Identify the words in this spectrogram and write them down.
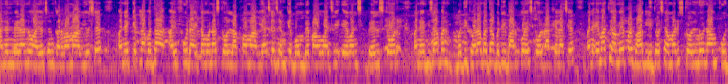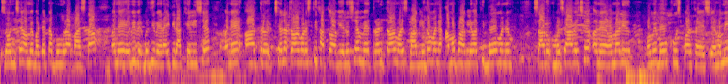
આનંદ મેળાનું આયોજન કરવામાં આવ્યું છે અને કેટલા બધા ફૂડ આઇટમોના સ્ટોલ રાખવામાં આવ્યા છે, જેમ કે બોમ્બે પાઉંભાજી એવન ભેલ સ્ટોર અને બીજા બધી ઘણા બધા બધી બાળકોએ સ્ટોલ રાખેલા છે અને એમાંથી અમે પણ ભાગ લીધો છે. અમારી સ્ટોલનું નામ ફૂડ ઝોન છે. અમે બટેટા, ભૂંગળા, પાસ્તા અને એવી બધી વેરાયટી રાખેલી છે અને આ છેલ્લા ત્રણ વર્ષથી થતું આવેલું છે. મેં ત્રણ ત્રણ વર્ષ ભાગ લીધો મને આમાં ભાગ લેવાથી બહુ મને સારું મજા આવે છે અને અમારી અમે બહુ ખુશ પણ થઈએ છીએ અમે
